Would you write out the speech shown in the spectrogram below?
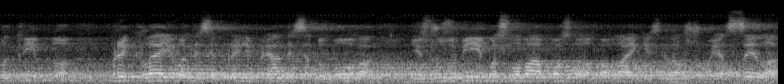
потрібно приклеюватися, приліплятися до Бога, і зрозуміємо слова апостола Павла, який сказав, що моя сила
